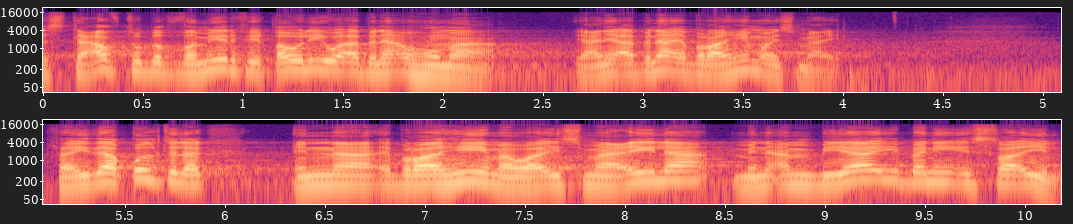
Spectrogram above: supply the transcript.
استعظت بالضمير في قولي وأبناؤهما يعني أبناء إبراهيم وإسماعيل. فإذا قلت لك إن إبراهيم وإسماعيل من أنبياء بني إسرائيل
